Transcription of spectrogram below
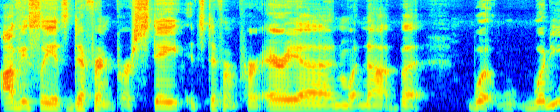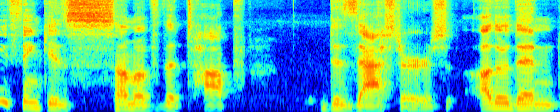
obviously it's different per state, it's different per area and whatnot, but what what do you think is some of the top disasters other than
